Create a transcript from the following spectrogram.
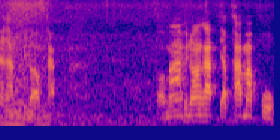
นะครับพี่น้องครับ ต่อมาพี่น้องครับจะพามาปลูก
